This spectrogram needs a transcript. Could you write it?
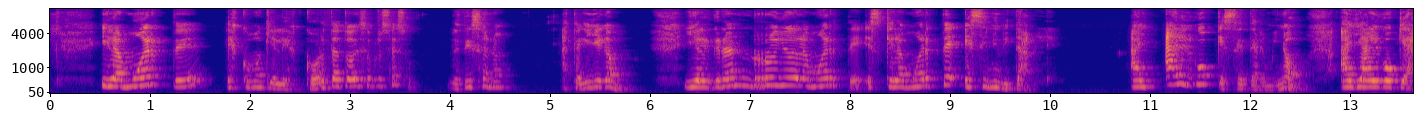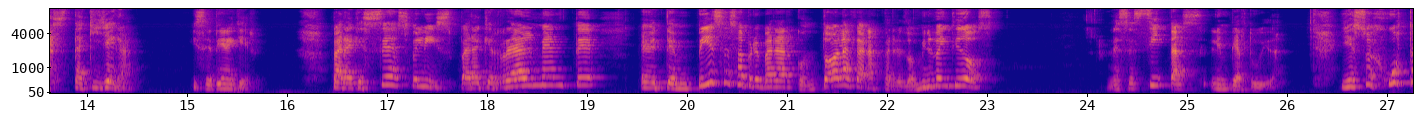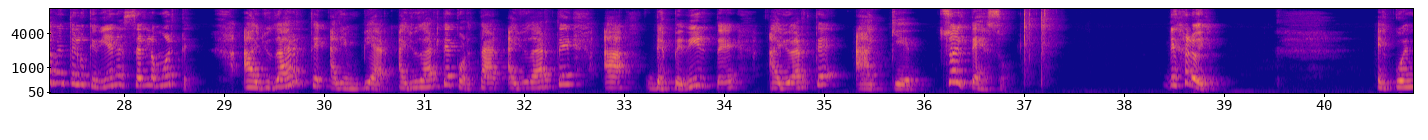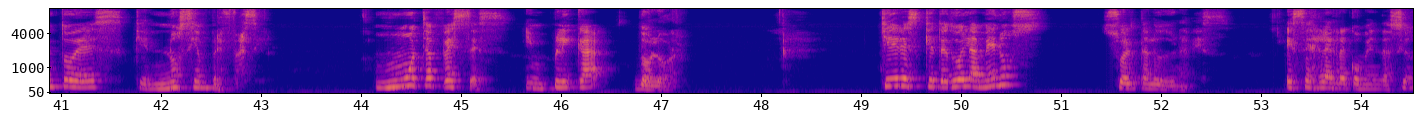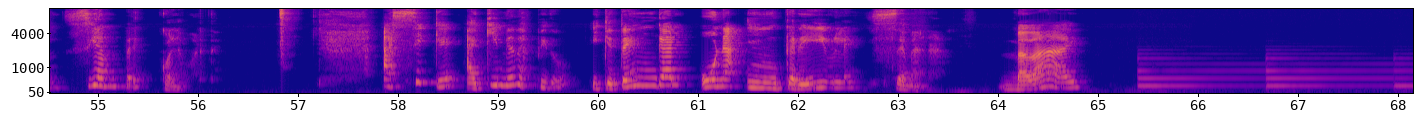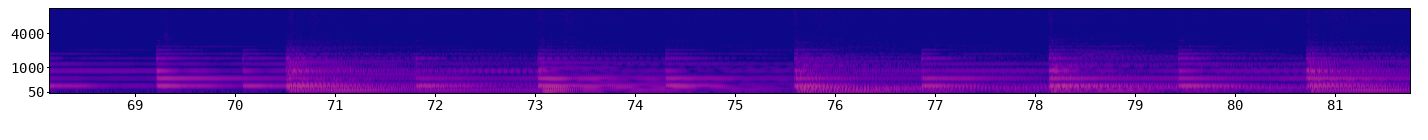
Y la muerte es como que les corta todo ese proceso, les dice no, hasta aquí llegamos. Y el gran rollo de la muerte es que la muerte es inevitable. Hay algo que se terminó, hay algo que hasta aquí llega y se tiene que ir. Para que seas feliz, para que realmente eh, te empieces a preparar con todas las ganas para el 2022, necesitas limpiar tu vida. Y eso es justamente lo que viene a hacer la muerte. Ayudarte a limpiar, ayudarte a cortar, ayudarte a despedirte, ayudarte a que suelte eso. Déjalo ir. El cuento es que no siempre es fácil. Muchas veces implica dolor. ¿Quieres que te duela menos? Suéltalo de una vez. Esa es la recomendación siempre con la muerte. Aquí me despido y que tengan una increíble semana. Bye bye.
